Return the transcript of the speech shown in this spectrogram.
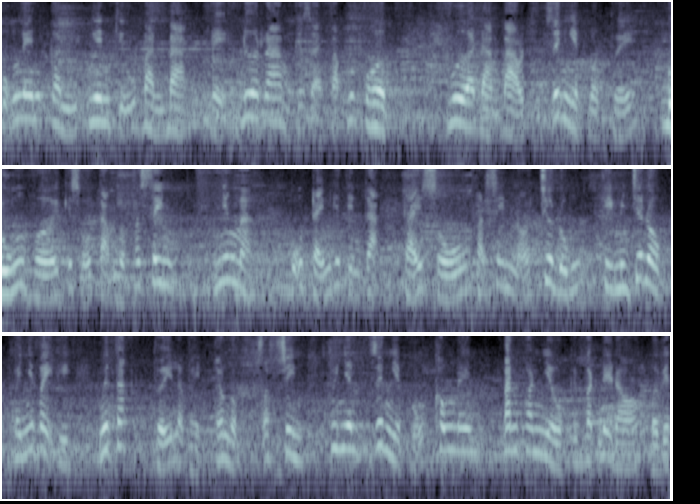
cũng nên cần nghiên cứu, bàn bạc để đưa ra một cái giải pháp nó phù hợp, vừa đảm bảo doanh nghiệp nộp thuế đúng với cái số tạm nộp phát sinh. Nhưng mà cũng tránh cái tình trạng cái số phát sinh nó chưa đúng thì mình chưa nộp. Và như vậy thì nguyên tắc thuế là phải theo nộp phát sinh. Tuy nhiên, doanh nghiệp cũng không nên băn khoăn nhiều cái vấn đề đó. Bởi vì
